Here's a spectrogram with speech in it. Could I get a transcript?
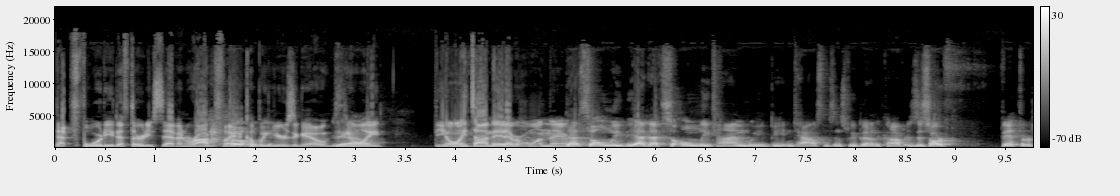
that forty to thirty seven rock fight a couple years ago. Yeah. The only the only time they'd ever won there. That's the only yeah. That's the only time we've beaten Towson since we've been in the conference. Is this our fifth or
